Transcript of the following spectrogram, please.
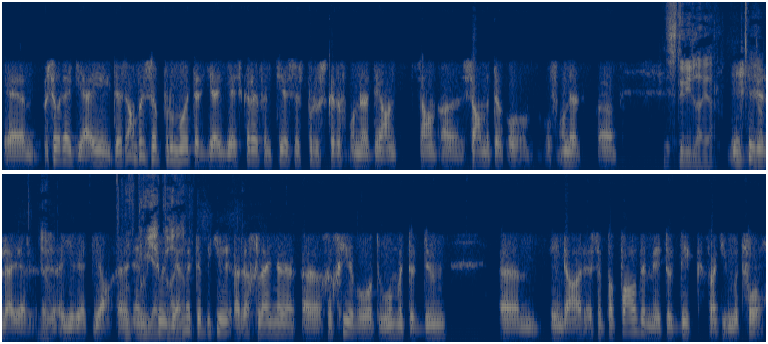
Ehm um, sodat jy dis amper so promotor jy jy skryf 'n teses proefskrif onder die hand saam uh, saam met of, of onder uh, die studieleier. Die studieleier, ja, ja. uh, jy weet ja, en, en so jy moet 'n bietjie riglyne uh, gegee word hoe om dit te doen. Ehm um, en daar is 'n bepaalde metodiek wat jy moet volg.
